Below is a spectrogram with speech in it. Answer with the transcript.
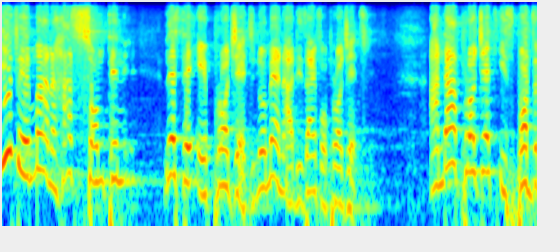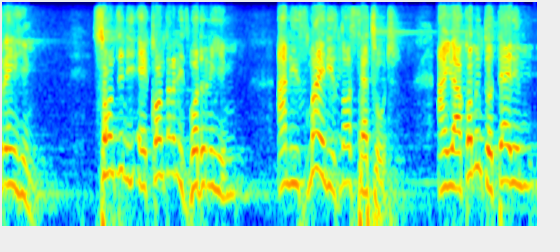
If a man has something, let's say a project, you know, men are designed for projects, and that project is bothering him, something, a contract is bothering him, and his mind is not settled, and you are coming to tell him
